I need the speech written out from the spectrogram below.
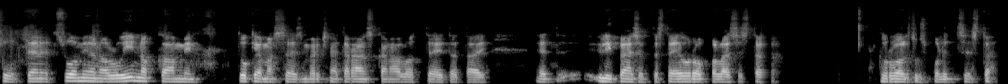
suhteen, että Suomi on ollut innokkaammin tukemassa esimerkiksi näitä Ranskan aloitteita tai että ylipäänsä tästä eurooppalaisesta turvallisuuspoliittisesta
